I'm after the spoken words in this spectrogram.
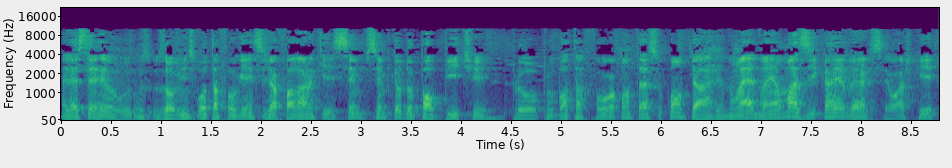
Aliás, tem- os, os ouvintes botafoguenses já falaram que sempre, sempre que eu dou palpite pro, pro Botafogo acontece o contrário. Não é, não é uma zica reversa. Eu acho que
